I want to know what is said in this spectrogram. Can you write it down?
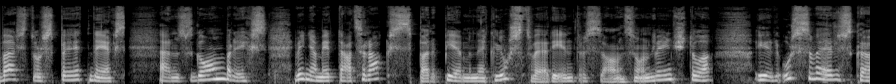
vēstures pētnieks Ernsts Gombrichs, viņam ir tāds raksts par pieminekļu uztvēri interesants, un viņš to ir uzsvērs, ka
